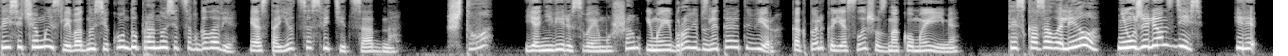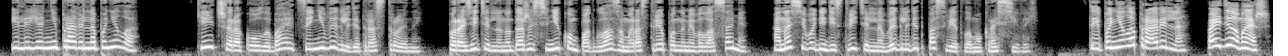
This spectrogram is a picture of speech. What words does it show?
Тысяча мыслей в одну секунду проносится в голове, и остается светиться одна. «Что?» Я не верю своим ушам, и мои брови взлетают вверх, как только я слышу знакомое имя. «Ты сказала Лео? Неужели он здесь? Или... или я неправильно поняла?» Кейт широко улыбается и не выглядит расстроенной. Поразительно, но даже с синяком под глазом и растрепанными волосами она сегодня действительно выглядит по-светлому красивой. «Ты поняла правильно. Пойдем, Эш!»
